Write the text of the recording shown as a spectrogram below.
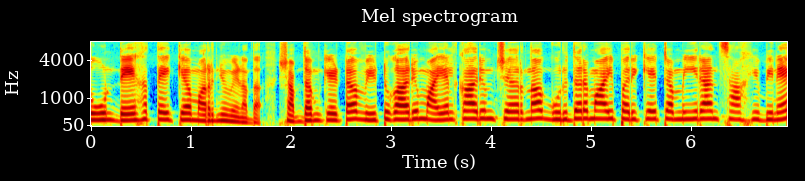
തൂൺ ദേഹത്തേക്ക് മറിഞ്ഞു വീണത്. ശബ്ദം കേട്ട് വീട്ടുകാരും അയൽക്കാരും ചേർന്ന് ഗുരുതരമായി പരിക്കേറ്റ മീരാൻ സാഹിബിനെ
